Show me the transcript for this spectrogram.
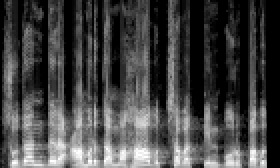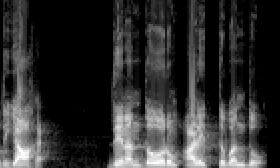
சுதந்திர அமிர்த மகா உற்சவத்தின் ஒரு பகுதியாக தினந்தோறும் அளித்து வந்தோம்.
